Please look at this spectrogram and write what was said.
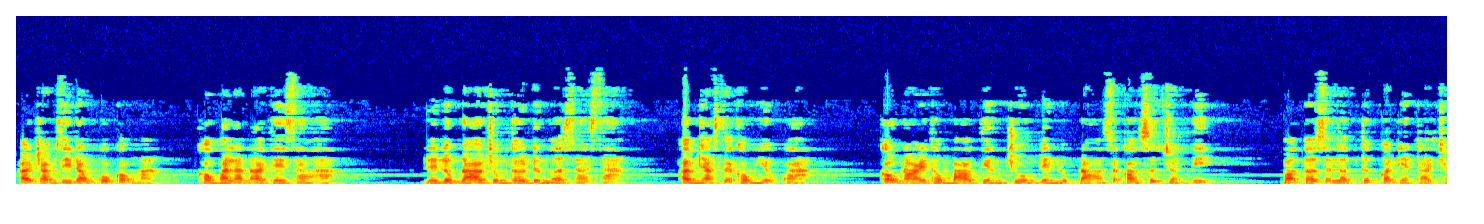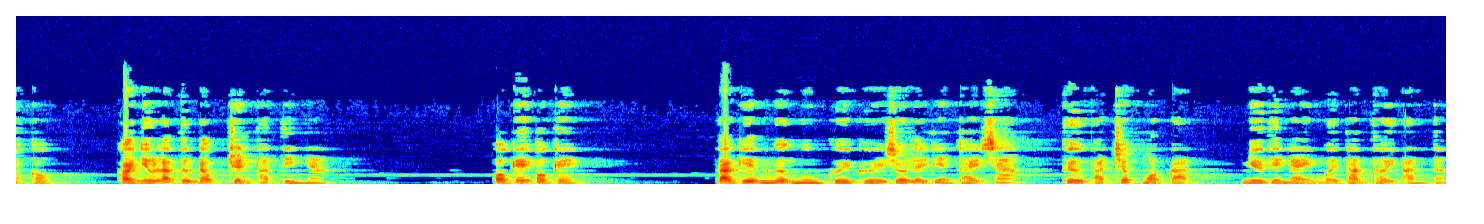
Ở trong di động của cậu mà, không phải là nói thế sao hả? Đến lúc đó chúng tớ đứng ở xa xa, âm nhạc sẽ không hiệu quả. Cậu nói thông báo tiếng chuông đến lúc đó sẽ có sự chuẩn bị. Bọn tớ sẽ lập tức gọi điện thoại cho cậu, coi như là tự động truyền phát tin nha. Ok, ok. Tạ Kiệt ngượng ngùng cười cười rồi lấy điện thoại ra, thử phát trước một đoạn, như thế này mới tạm thời an tâm.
